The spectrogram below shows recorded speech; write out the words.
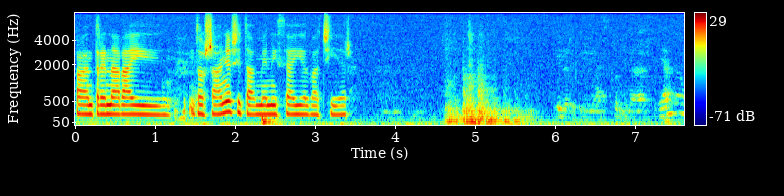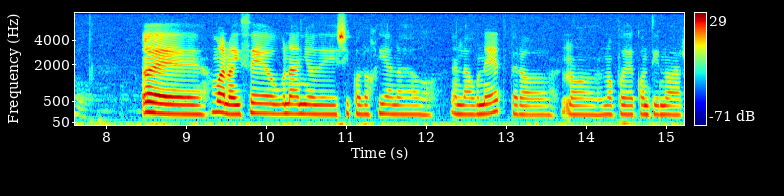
para entrenar ahí dos años y también hice ahí el bachiller. Eh, bueno, hice un año de psicología en la, en la UNED, pero no, no pude continuar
